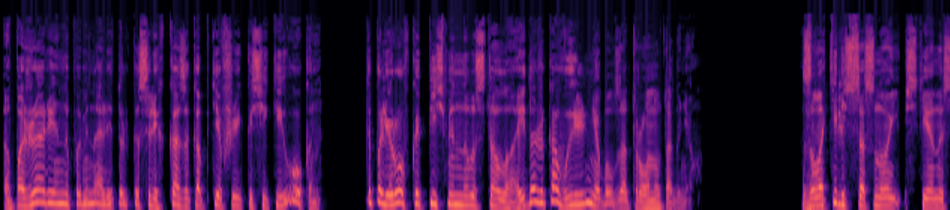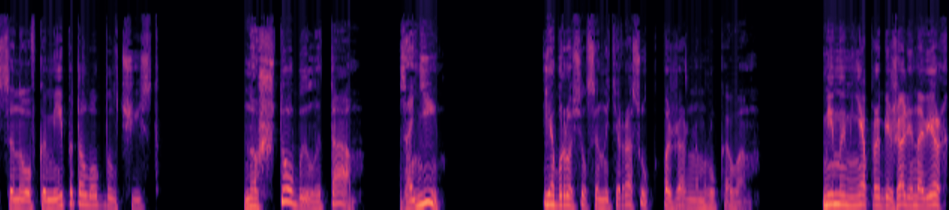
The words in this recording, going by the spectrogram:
О пожаре напоминали только слегка закоптевшие косяки окон, да полировка письменного стола, и даже ковыль не был затронут огнем. Золотились сосной стены с циновками, и потолок был чист. Но что было там, за ним? Я бросился на террасу к пожарным рукавам. Мимо меня пробежали наверх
